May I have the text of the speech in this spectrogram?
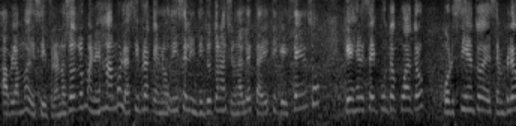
hablamos de cifras. Nosotros manejamos la cifra que nos dice el Instituto Nacional de Estadística y Censo, que es el 6.4% de desempleo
